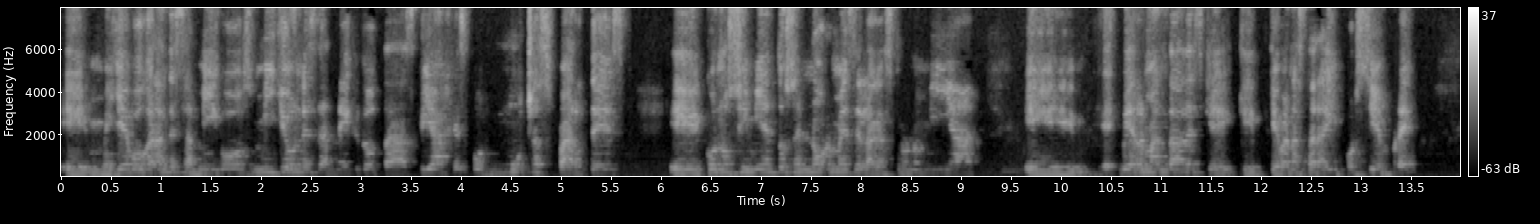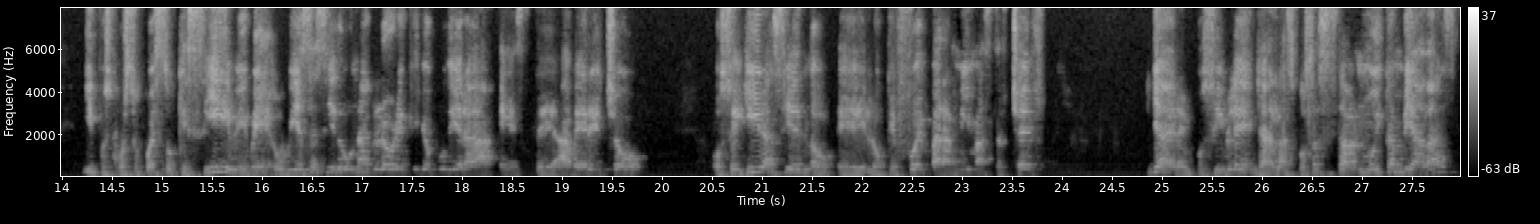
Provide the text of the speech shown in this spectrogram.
Eh, me llevo grandes amigos, millones de anécdotas, viajes por muchas partes, eh, conocimientos enormes de la gastronomía, eh, eh, hermandades que, que- que van a estar ahí por siempre. Y pues por supuesto que sí, hubiese sido una gloria que yo pudiera este, haber hecho o seguir haciendo eh, lo que fue para mí Masterchef. Ya era imposible, ya las cosas estaban muy cambiadas.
